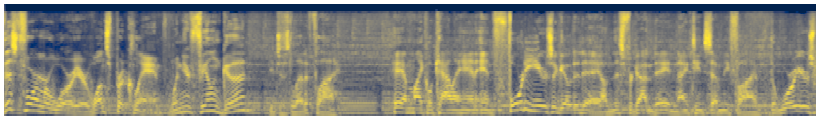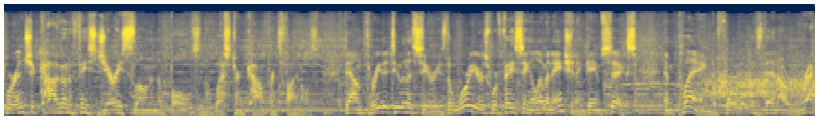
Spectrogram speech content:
This former warrior once proclaimed, when you're feeling good, you just let it fly. Hey, I'm Michael Callahan, and 40 years ago today, on this forgotten day in 1975, the Warriors were in Chicago to face Jerry Sloan and the Bulls in the Western Conference Finals. Down 3 to 2 in the series, the Warriors were facing elimination in Game 6 and playing before what was then a record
